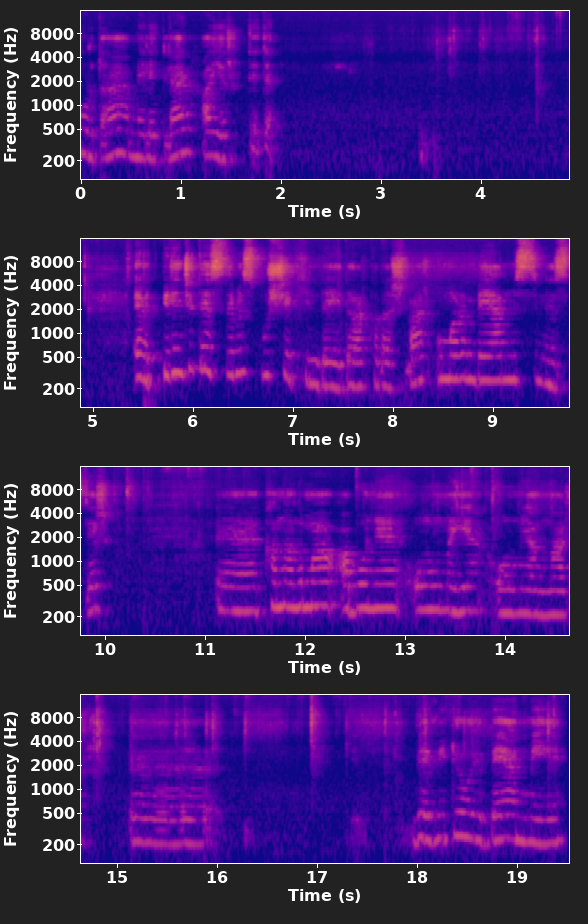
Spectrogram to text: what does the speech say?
burada melekler hayır dedi. Evet birinci destemiz bu şekildeydi arkadaşlar. Umarım beğenmişsinizdir. Ee, kanalıma abone olmayı olmayanlar e, ve videoyu beğenmeyi,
